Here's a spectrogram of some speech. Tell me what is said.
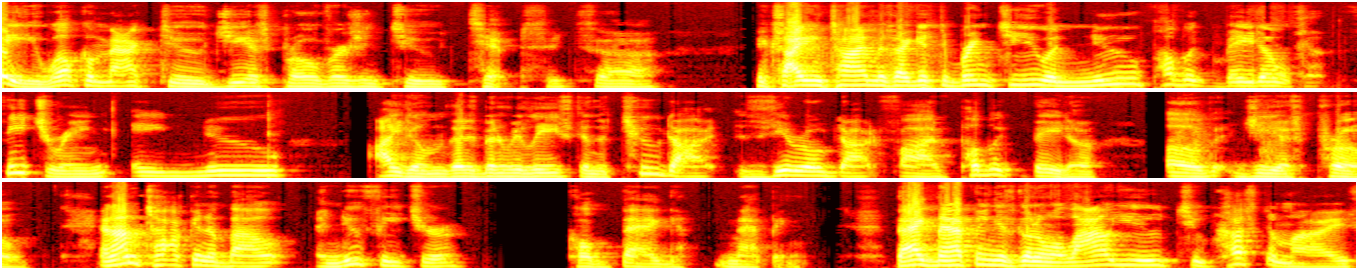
Hey, welcome back to GS Pro version 2 tips. It's an uh, exciting time as I get to bring to you a new public beta featuring a new item that has been released in the 2.0.5 public beta of GS Pro. And I'm talking about a new feature called bag mapping. Bag mapping is going to allow you to customize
